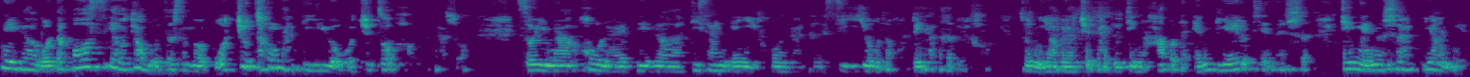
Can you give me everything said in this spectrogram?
那个我的 boss 要叫我做什么，我就冲他第一个，我去做好了。他说，所以呢，后来这个第三年以后呢，这个 CEO 的话对他特别好，说你要不要去？他就进了哈佛的 MBA 了。现在是今年呢是第二年。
